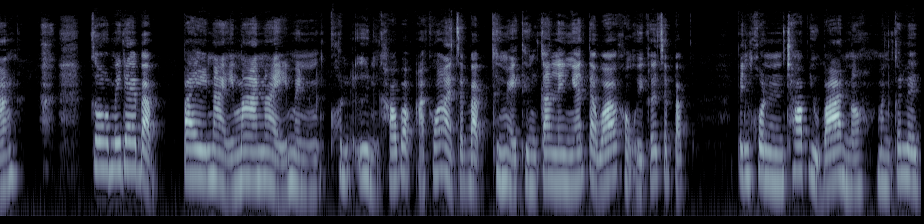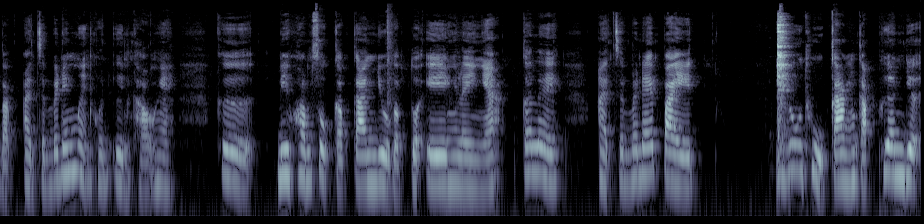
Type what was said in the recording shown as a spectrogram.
มั้ง ก็ไม่ได้แบบไปไหนมาไหนเหมือนคนอื่นเขาแบบเขาอาจจะแบบถึงไหนถึงกันอะไรเงี้ย แต่ว่าของอุ๋ยก็จะแบบเป็นคนชอบอยู่บ้านเนาะมันก็เลยแบบอาจจะไม่ได้เหมือนคนอื่นเขาไงคือมีความสุขกับการอยู่กับตัวเองอะไรเงี้ยก็เลยอาจจะไม่ได้ไปดูถูกกังกับเพื่อนเยอะ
